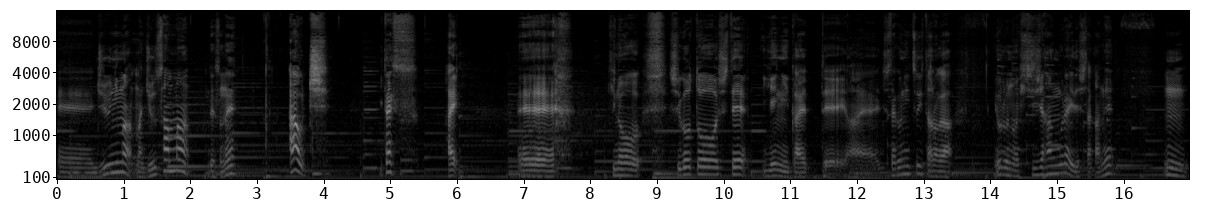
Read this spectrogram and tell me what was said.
えー、12万、まあ、13万ですね。アウチ痛いっす。はい。えー、昨日仕事をして家に帰って、えー、自宅に着いたのが夜の7時半ぐらいでしたかね。うん、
